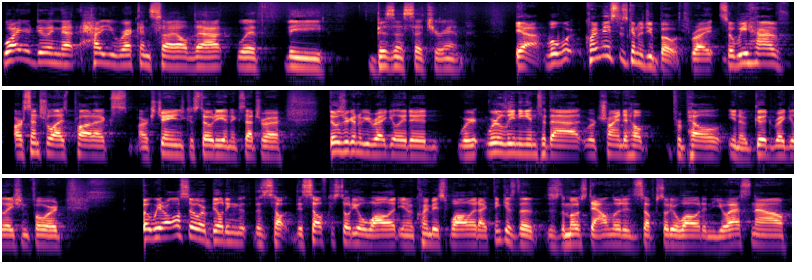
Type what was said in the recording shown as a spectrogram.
why you're doing that, how you reconcile that with the business that you're in. Yeah, well, Coinbase is going to do both, right? So we have our centralized products, our exchange, custodian, et cetera. Those are going to be regulated. We're, we're leaning into that. We're trying to help propel, you know, good regulation forward. But we also are building the, the self-custodial wallet. You know, Coinbase Wallet, I think, is the, is the most downloaded self-custodial wallet in the US now.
